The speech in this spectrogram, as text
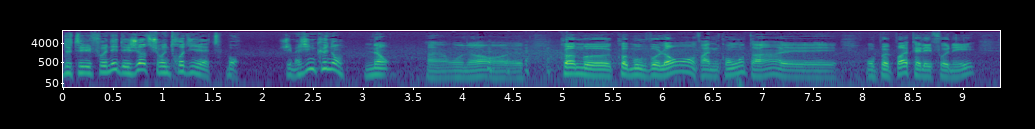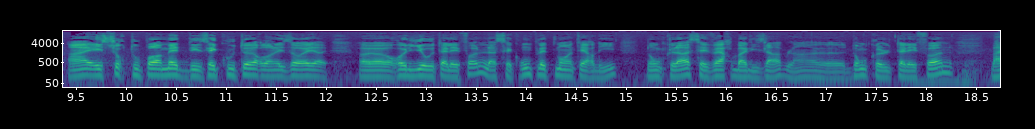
de téléphoner déjà sur une trottinette? Bon, j'imagine que non. Non. Hein, on euh, comme, euh, comme au volant, en fin de compte, hein, on ne peut pas téléphoner hein, et surtout pas mettre des écouteurs dans les oreilles euh, reliés au téléphone. Là, c'est complètement interdit. Donc là, c'est verbalisable. donc le téléphone, bah,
